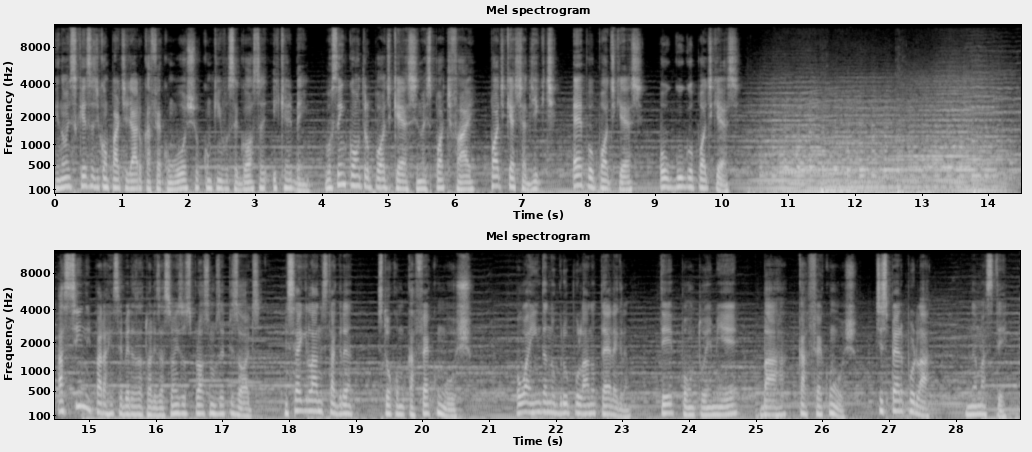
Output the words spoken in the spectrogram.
E não esqueça de compartilhar o Café com Oxo com quem você gosta e quer bem. Você encontra o podcast no Spotify, Podcast Addict, Apple Podcast ou Google Podcast. Assine para receber as atualizações dos próximos episódios. Me segue lá no Instagram, estou como Café com Oxo. Ou ainda no grupo lá no Telegram, t.me barra Café com Oxo. Te espero por lá. Namastê.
